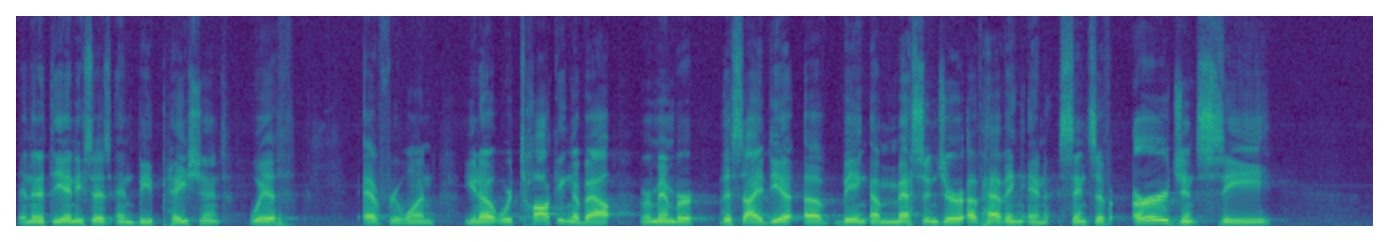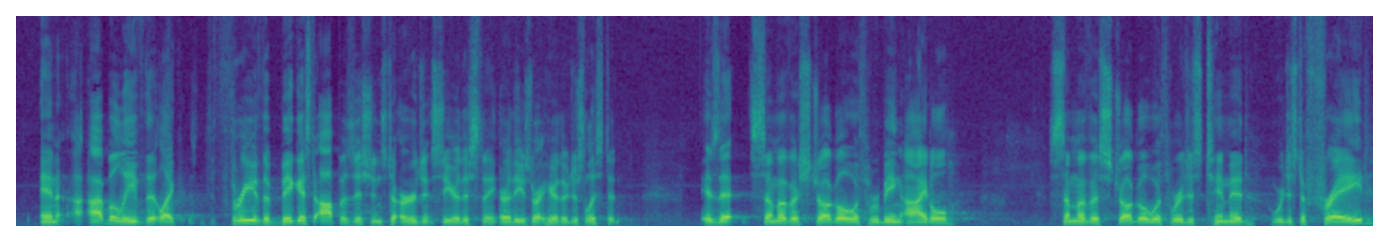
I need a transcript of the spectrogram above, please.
And then at the end, he says, and be patient with everyone. You know, we're talking about, remember, this idea of being a messenger, of having a sense of urgency and I believe that like three of the biggest oppositions to urgency are this thing, are these right here. They're just listed. Is that some of us struggle with we're being idle. Some of us struggle with we're just timid. We're just afraid.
